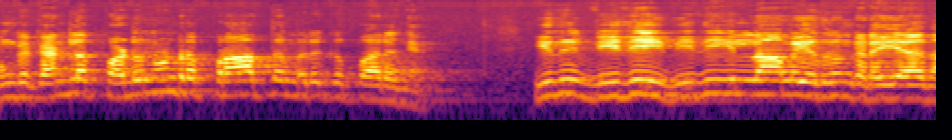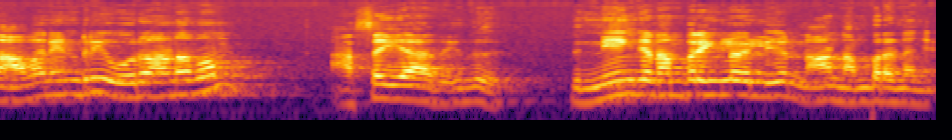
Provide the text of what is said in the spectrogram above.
உங்கள் கண்ணில் படணுன்ற பிரார்த்தம் இருக்குது பாருங்கள் இது விதி. விதி இல்லாமல் எதுவும் கிடையாது. அவனின்றி ஒரு அணுவும் அசையாது. இது இது நீங்கள் நம்புறீங்களோ இல்லையோ நான் நம்புறேனுங்க.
